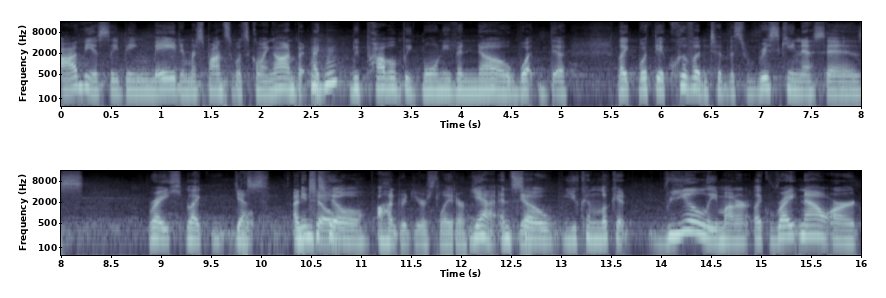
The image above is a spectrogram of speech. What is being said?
obviously being made in response to what's going on, but I, mm-hmm. we probably won't even know what the, like, what the equivalent to this riskiness is, right? Like, yes, well, until a hundred years later. yeah, and so you can look at really modern, like right now art,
